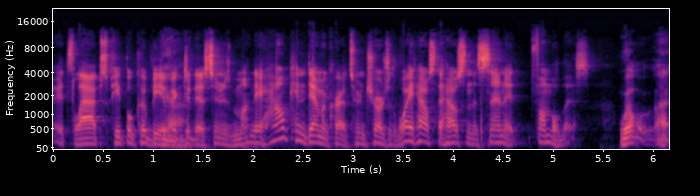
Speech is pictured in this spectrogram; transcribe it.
It's lapsed. People could be evicted yeah. as soon as Monday. How can Democrats who are in charge of the White House, the House, and the Senate fumble this? Well, uh,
